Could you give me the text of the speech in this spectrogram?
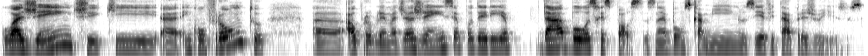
o agente que, é, em confronto é, ao problema de agência, poderia dar boas respostas, né? bons caminhos e evitar prejuízos.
